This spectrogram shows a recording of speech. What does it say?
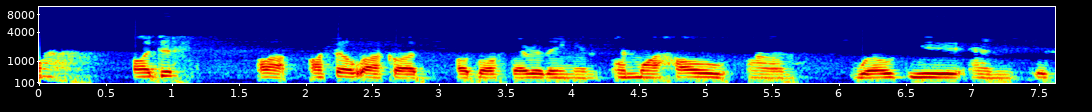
I just I, I felt like I'd I'd lost everything, and and my whole um, worldview and this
